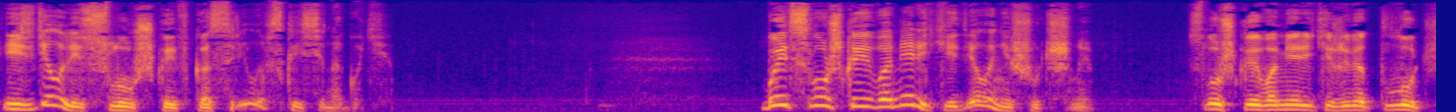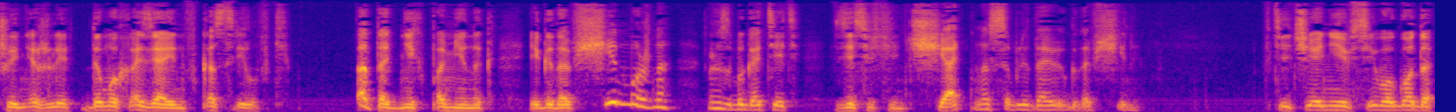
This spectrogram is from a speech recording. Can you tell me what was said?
и сделали служкой в Косриловской синагоге. Быть служкой в Америке — дело не шуточное. Служкой в Америке живет лучше, нежели домохозяин в Косриловке. От одних поминок и годовщин можно разбогатеть. Здесь очень тщательно соблюдают годовщины. В течение всего года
